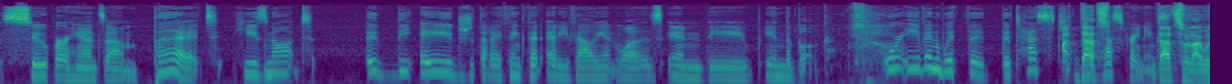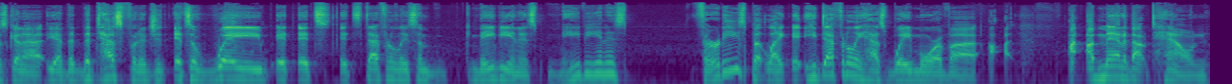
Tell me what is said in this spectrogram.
super handsome, but he's not the age that I think that Eddie Valiant was in the in the book, or even with the the test the that's test screenings. That's what I was gonna. Yeah, the, the test footage. It's a way. It, it's it's definitely some maybe in his maybe in his thirties, but like it, he definitely has way more of a a, a man about town.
